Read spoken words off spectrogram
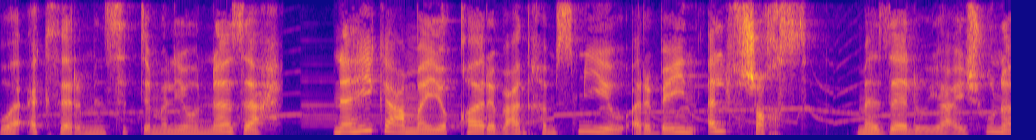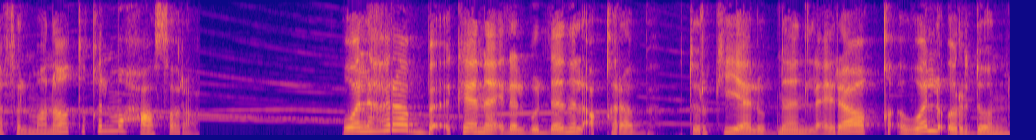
وأكثر من ستة مليون نازح ناهيك عما يقارب عن 540 ألف شخص ما زالوا يعيشون في المناطق المحاصرة. والهرب كان إلى البلدان الأقرب تركيا، لبنان، العراق والأردن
